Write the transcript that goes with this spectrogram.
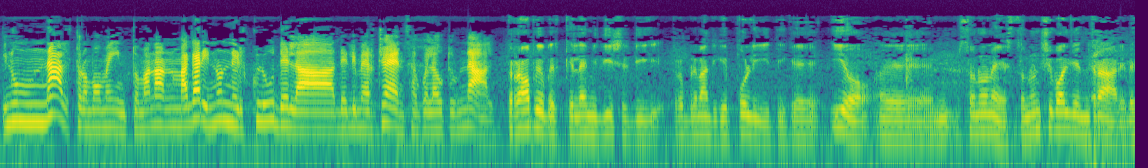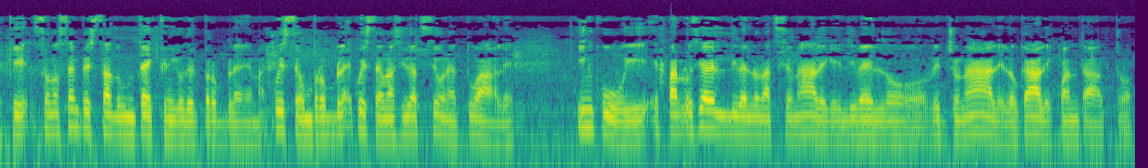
in un altro momento, ma non, magari non nel clou dell'emergenza, quella autunnale? Proprio perché lei mi dice di problematiche politiche, io eh, sono onesto, non ci voglio entrare perché sono sempre stato un tecnico del problema, è, un proble questa è una situazione attuale in cui, e parlo sia a livello nazionale che a livello regionale, locale e quant'altro,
